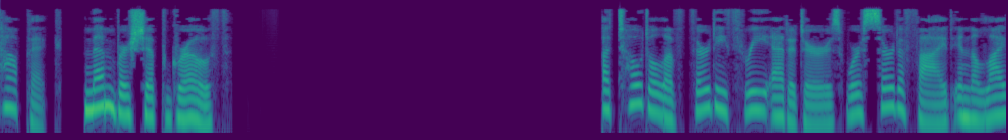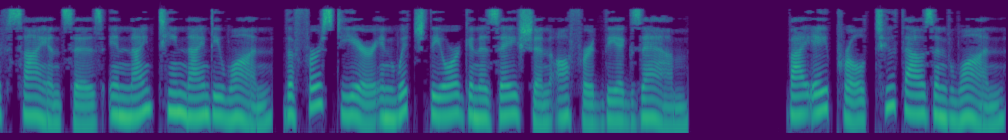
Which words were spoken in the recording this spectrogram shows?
Topic: Membership growth. A total of 33 editors were certified in the life sciences in 1991, the first year in which the organization offered the exam. By April 2001,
